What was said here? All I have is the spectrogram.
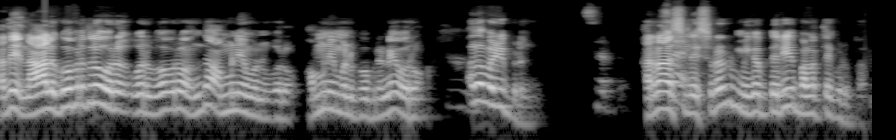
அதே நாலு கோபுரத்துல ஒரு ஒரு கோபுரம் வந்து அம்மனி அம்மன் வரும். அம்மன் கோபுரமே வரும். அதை வழிபடுங்க. அருணாச்சலேஸ்வரர் மிகப்பெரிய பலத்தை கொடுப்பார்.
